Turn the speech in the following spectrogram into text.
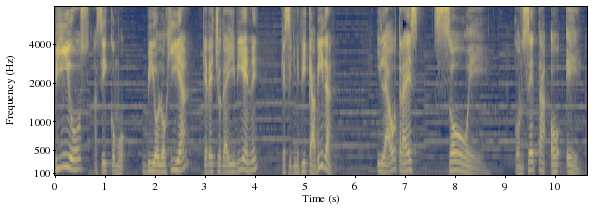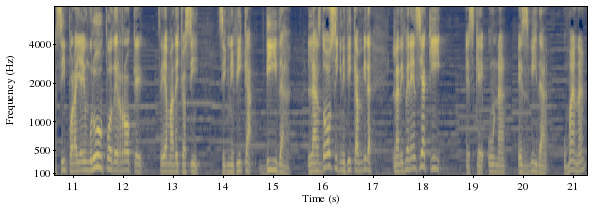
bios, así como biología, que de hecho de ahí viene, que significa vida. Y la otra es Zoe, con Z-O-E. Así por ahí hay un grupo de rock que se llama de hecho así. Significa vida. Las dos significan vida. La diferencia aquí es que una es vida humana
